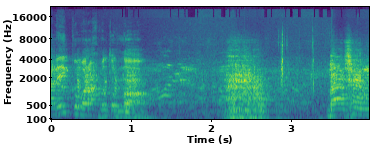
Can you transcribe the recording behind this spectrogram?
আলাইকুম ওয়া রাহমাতুল্লাহ। আমাদের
